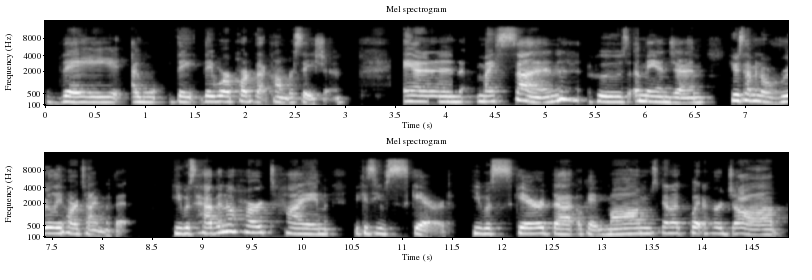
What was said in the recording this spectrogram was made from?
they I they they were a part of that conversation. And my son, who's a man gen, he was having a really hard time with it. He was having a hard time because he was scared. He was scared that, okay, mom's going to quit her job.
